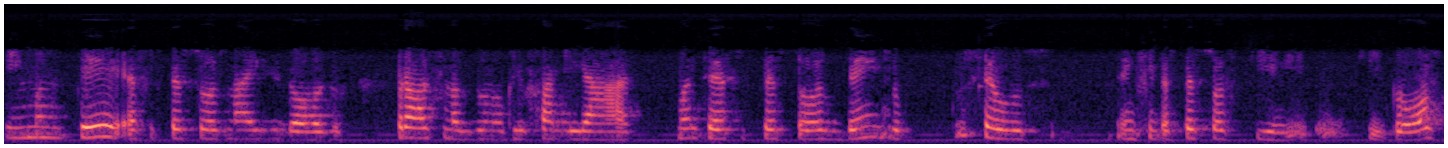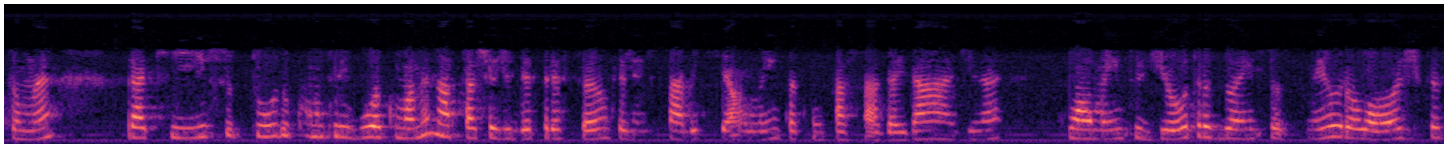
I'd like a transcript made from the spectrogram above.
em manter essas pessoas mais idosas próximas do núcleo familiar, manter essas pessoas dentro dos seus, enfim, das pessoas que, que gostam, né? Para que isso tudo contribua com uma menor taxa de depressão, que a gente sabe que aumenta com o passar da idade, né? Com o aumento de outras doenças neurológicas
